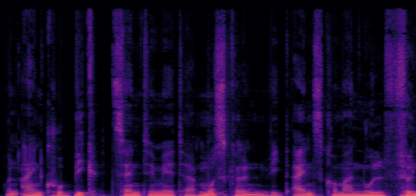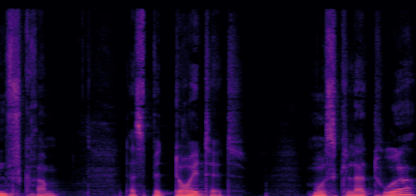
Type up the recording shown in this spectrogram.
und ein Kubikzentimeter Muskeln wiegt 1,05 Gramm. Das bedeutet, Muskulatur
